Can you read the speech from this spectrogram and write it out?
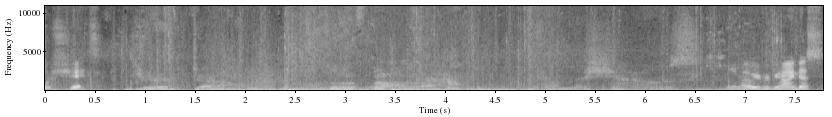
Oh shit. From Weaver behind us.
